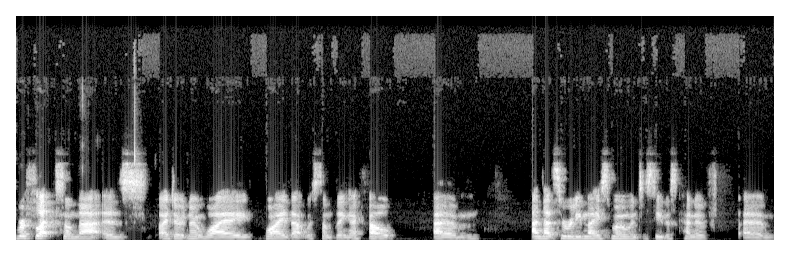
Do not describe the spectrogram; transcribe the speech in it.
reflects on that as I don't know why why that was something I felt, um, and that's a really nice moment to see this kind of um,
